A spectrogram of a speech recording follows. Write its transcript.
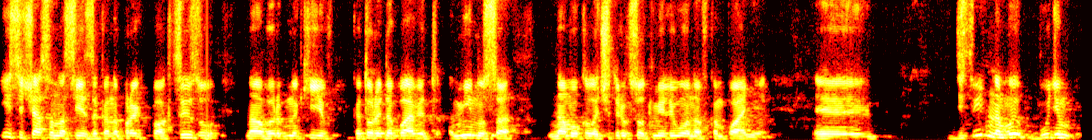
И сейчас у нас есть законопроект по акцизу на виробників, который добавит минуса нам около 400 миллионов компании. Э, действительно, мы будем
